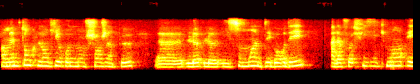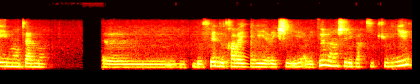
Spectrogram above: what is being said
En même temps que l'environnement change un peu, ils sont moins débordés, à la fois physiquement et mentalement. Euh, le fait de travailler avec, avec eux, hein, chez les particuliers,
